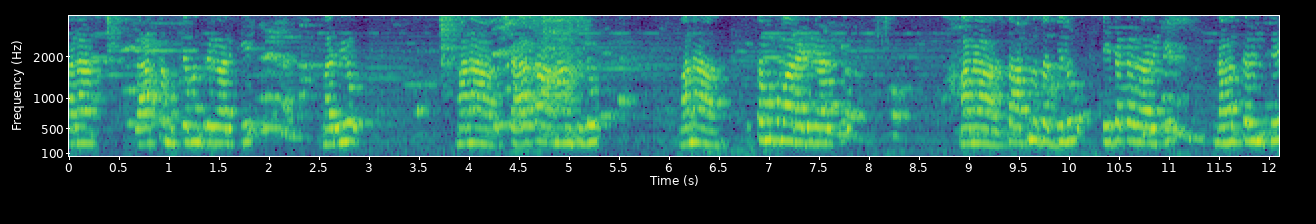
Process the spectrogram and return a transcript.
మన రాష్ట్ర ముఖ్యమంత్రి గారికి మరియు మన శాఖ మంత్రులు మన ఉత్తమ కుమార్ రెడ్డి గారికి మన శాసనసభ్యులు సీతక్క గారికి నమస్కరించి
